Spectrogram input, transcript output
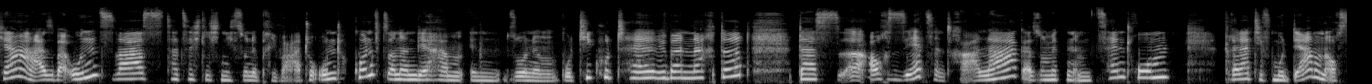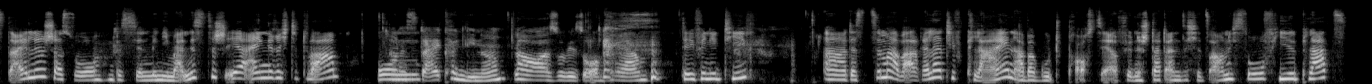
Ja, also bei uns war es tatsächlich nicht so eine private Unterkunft, sondern wir haben in so einem Boutique-Hotel übernachtet, das äh, auch sehr zentral lag, also mitten im Zentrum, relativ modern und auch stylisch, also ein bisschen minimalistisch eher eingerichtet war. Aber Und Style können die, ne? Oh, sowieso, ja, definitiv. Äh, Das Zimmer war relativ klein, aber gut, brauchst ja für eine Stadt an sich jetzt auch nicht so viel Platz.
